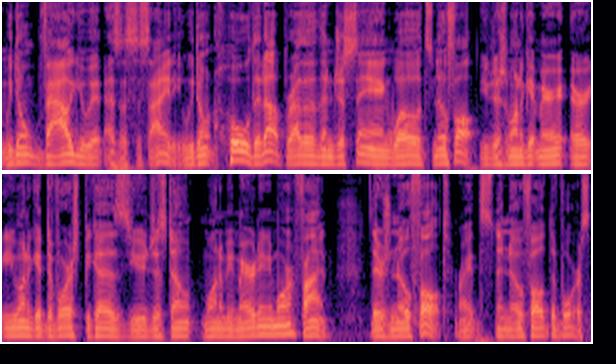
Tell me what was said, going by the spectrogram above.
We don't value it as a society. We don't hold it up rather than just saying, well, it's no fault. You just want to get married or you want to get divorced because you just don't want to be married anymore. Fine. There's no fault, right? It's the no fault divorce.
